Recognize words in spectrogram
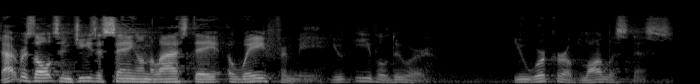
That results in Jesus saying on the last day, Away from me, you evildoer you worker of lawlessness.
